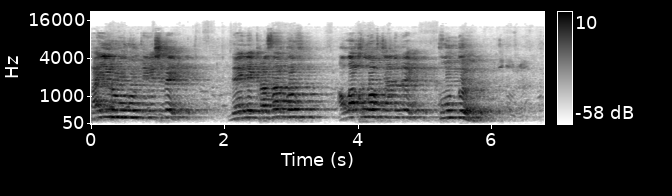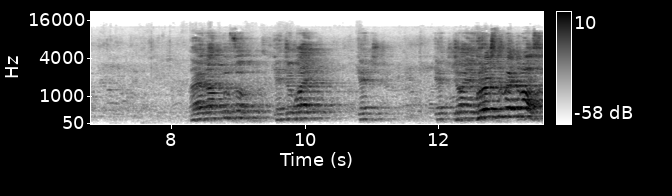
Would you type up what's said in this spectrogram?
таир ұлы кеңешбек лейлек разаков аллақұлов жәнібек құлынды Даярданып тұрсын. Кенжебай, Кенж... Кенжаев. тұрасыз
